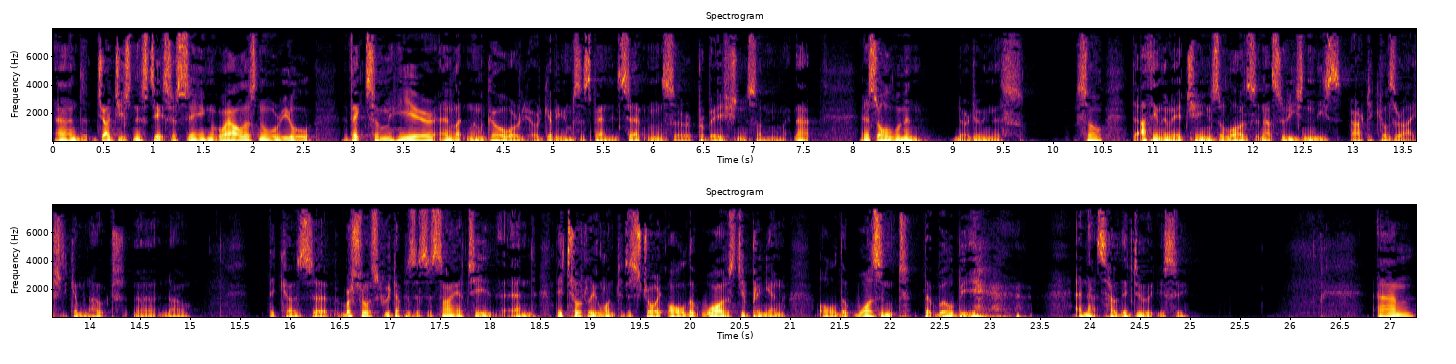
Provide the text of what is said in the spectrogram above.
And judges in the States are saying, well, there's no real victim here and letting them go or, or giving them suspended sentence or probation, something like that. And it's all women that are doing this. So I think they're going to change the laws and that's the reason these articles are actually coming out uh, now. Because uh, we're so screwed up as a society and they totally want to destroy all that was to bring in all that wasn't but will be. and that's how they do it, you see. Um,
